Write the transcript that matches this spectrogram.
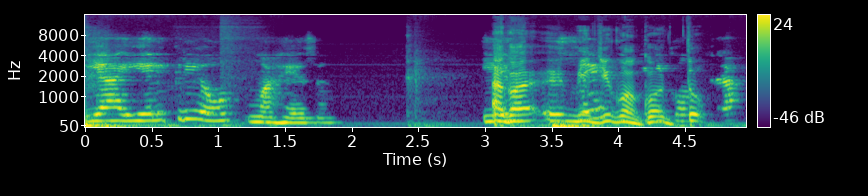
E aí ele criou uma reza. E Agora, me diga uma coisa. Encontrar...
